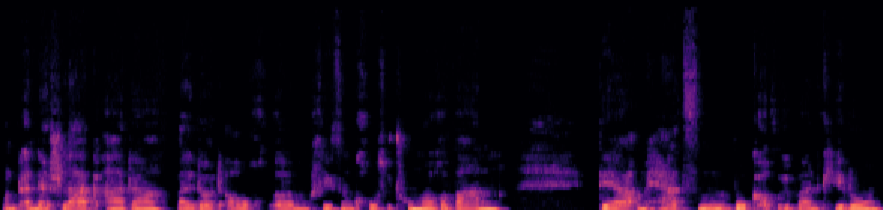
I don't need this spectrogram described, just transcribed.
und an der Schlagader, weil dort auch ähm, riesengroße Tumore waren. Der am Herzen wog auch über ein Kilo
